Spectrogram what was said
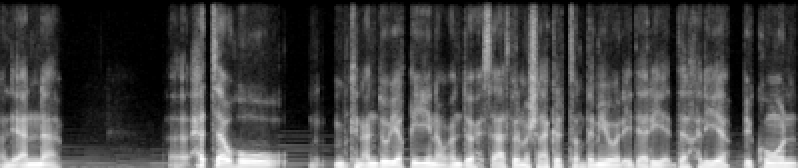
لأنه آه، حتى وهو يمكن عنده يقين أو عنده إحساس بالمشاكل التنظيمية والإدارية الداخلية بيكون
